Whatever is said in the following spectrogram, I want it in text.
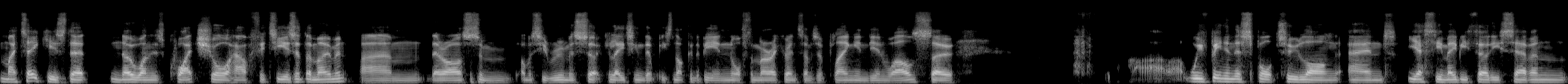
My take is that no one is quite sure how fit he is at the moment. Um, there are some obviously rumors circulating that he's not going to be in North America in terms of playing Indian Wells. So uh, we've been in this sport too long, and yes, he may be 37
